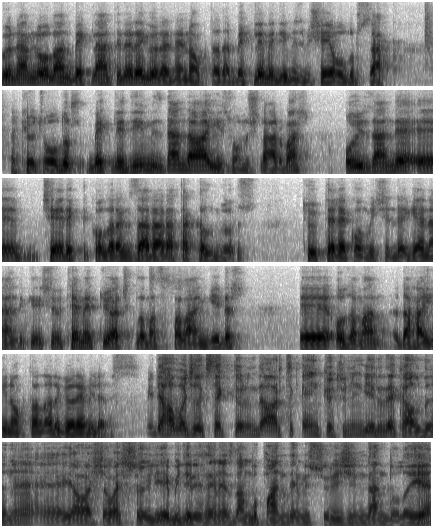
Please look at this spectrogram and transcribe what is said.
önemli olan beklentilere göre ne noktada. Beklemediğimiz bir şey olursa kötü olur. Beklediğimizden daha iyi sonuçlar var. O yüzden de e, çeyreklik olarak zarara takılmıyoruz. Türk Telekom için de genellikle şimdi temettü açıklaması falan gelir. E, o zaman daha iyi noktaları görebiliriz. Bir de havacılık sektöründe artık en kötünün geride kaldığını e, yavaş yavaş söyleyebiliriz. En azından bu pandemi sürecinden dolayı.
